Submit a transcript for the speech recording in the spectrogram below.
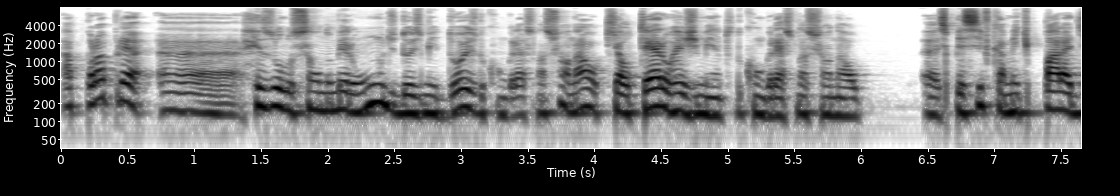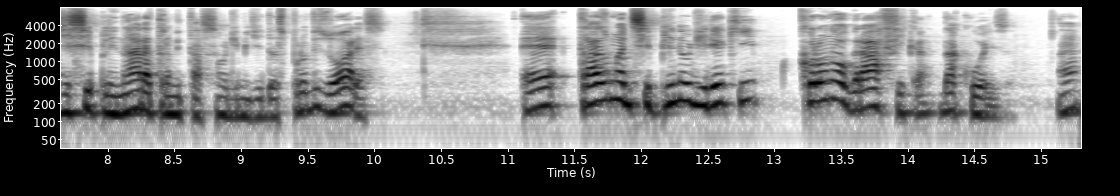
a própria a resolução número 1 de 2002 do Congresso Nacional, que altera o regimento do Congresso Nacional é, especificamente para disciplinar a tramitação de medidas provisórias, é, traz uma disciplina, eu diria que cronográfica da coisa. Né?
